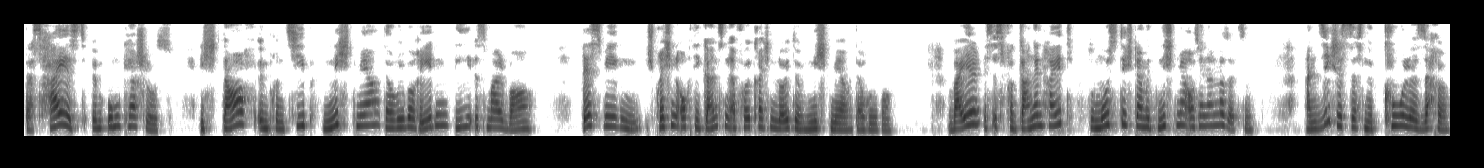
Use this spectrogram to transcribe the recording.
Das heißt im Umkehrschluss, ich darf im Prinzip nicht mehr darüber reden, wie es mal war. Deswegen sprechen auch die ganzen erfolgreichen Leute nicht mehr darüber. Weil es ist Vergangenheit, du musst dich damit nicht mehr auseinandersetzen. An sich ist das eine coole Sache.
